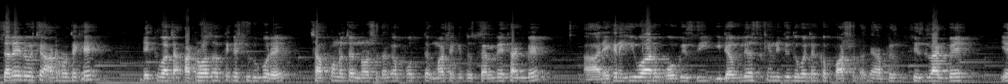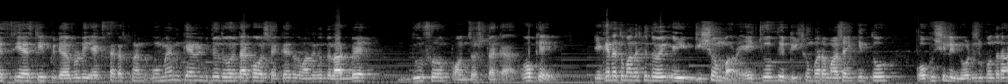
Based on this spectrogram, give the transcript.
স্যালারি রয়েছে আঠারো থেকে, দেখতে পাচ্ছ আঠারো হাজার থেকে শুরু করে ছাপ্পান্ন হাজার নশো টাকা প্রত্যেক মাসে কিন্তু স্যালারি থাকবে। আর এখানে ইউআর ওবিসি ইডাব্লিউএস ক্যান্ডিডেট যদি হয়ে থাকে পাঁচশো টাকা অ্যাপ্লিকেশন ফিস লাগবে। SC ST PWD ex women candidate যদি হয়ে থাকো, সেক্ষেত্রে তোমাদের কিন্তু লাগবে দুশো পঞ্চাশ টাকা। ওকে এখানে তোমাদের কিন্তু এই ডিসেম্বর, এই চলতি ডিসেম্বর মাসে কিন্তু অফিসিয়ালি নোটিশ বন্ধুরা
